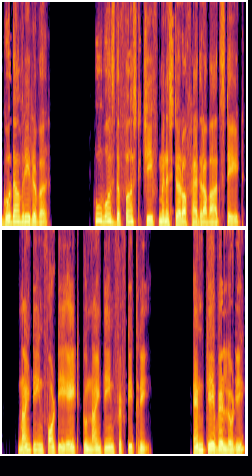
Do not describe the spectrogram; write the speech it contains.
Godavari River. Who was the first Chief Minister of Hyderabad State, 1948 to 1953? M.K. Vellodi,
